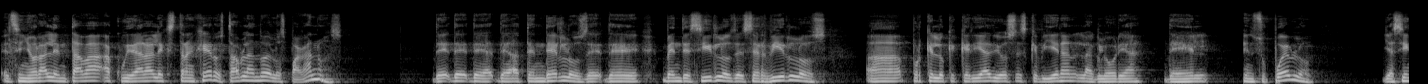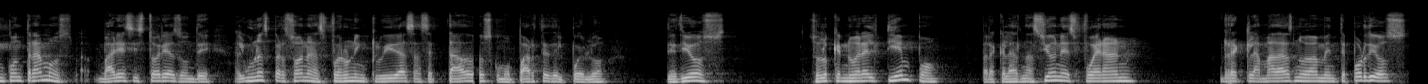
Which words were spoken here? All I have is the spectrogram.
el Señor alentaba a cuidar al extranjero. Está hablando de los paganos, de, atenderlos, de, bendecirlos, de servirlos, ah, porque lo que quería Dios es que vieran la gloria de Él en su pueblo. Y así encontramos varias historias donde algunas personas fueron incluidas, aceptados como parte del pueblo de Dios. Solo que no era el tiempo para que las naciones fueran reclamadas nuevamente por Dios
